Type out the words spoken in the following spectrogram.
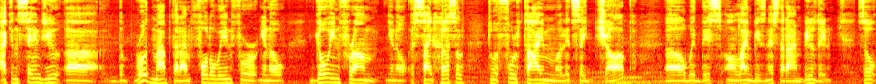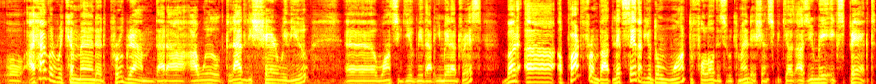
I can send you uh, the roadmap that I'm following for you know going from you know a side hustle to a full-time uh, let's say job uh, with this online business that I'm building. So uh, I have a recommended program that I will gladly share with you once you give me that email address but uh, apart from that, let's say that you don't want to follow these recommendations because as you may expect,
